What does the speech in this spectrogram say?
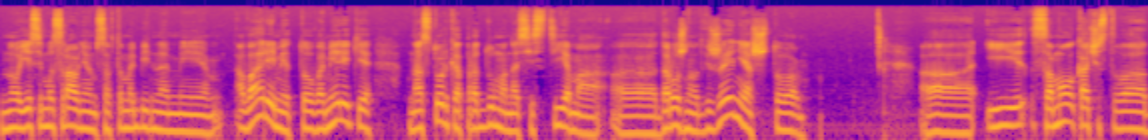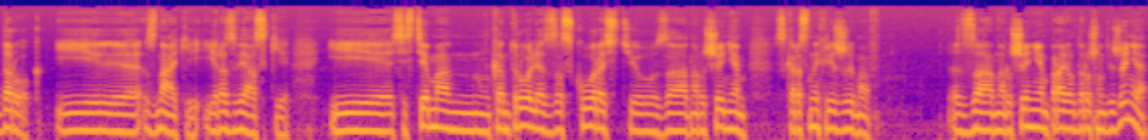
но если мы сравниваем с автомобильными авариями, то в Америке настолько продумана система э, дорожного движения, что и само качество дорог, и знаки, и развязки, и система контроля за скоростью, за нарушением скоростных режимов, за нарушением правил дорожного движения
